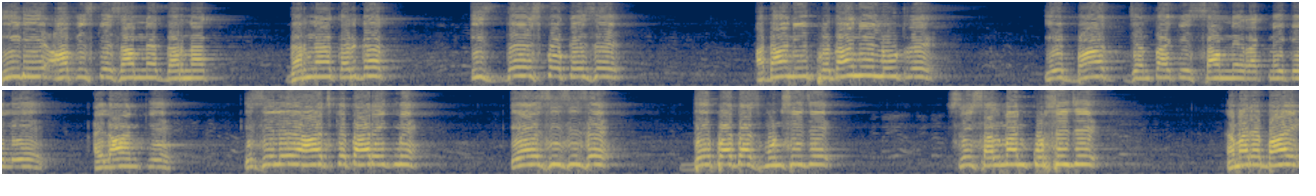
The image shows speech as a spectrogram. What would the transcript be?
ईडी ऑफ़िस के सामने धरना धरना कर कर इस देश को कैसे अदानी प्रदानी लूट रहे, ये बात जनता के सामने रखने के लिए ऐलान किए। इसीलिए आज के तारीख में एआईसीसी से दीपादास मुंशी जी, श्री सलमान कुर्सी जी, हमारे भाई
